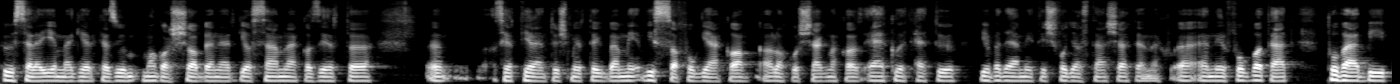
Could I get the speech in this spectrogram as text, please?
őszelején megérkező magasabb energiaszámlák azért azért jelentős mértékben visszafogják a, a lakosságnak az elkölthető jövedelmét és fogyasztását ennek, ennél fogva, tehát további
